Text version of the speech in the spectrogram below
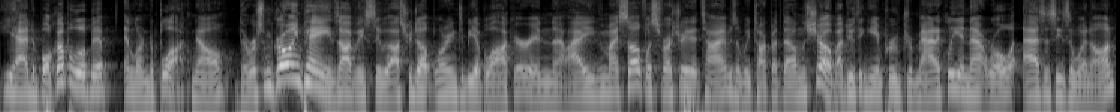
he had to bulk up a little bit and learn to block. Now, there were some growing pains, obviously, with Oscar Delp learning to be a blocker, and I even myself was frustrated at times, and we talked about that on the show. But I do think he improved dramatically in that role as the season went on.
